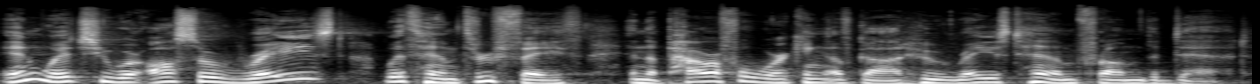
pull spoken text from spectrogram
in which you were also raised with him through faith in the powerful working of God who raised him from the dead.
